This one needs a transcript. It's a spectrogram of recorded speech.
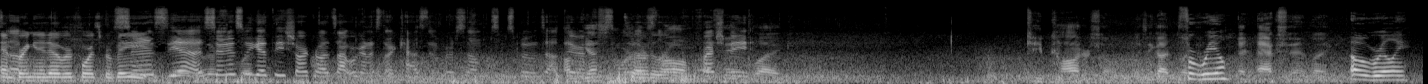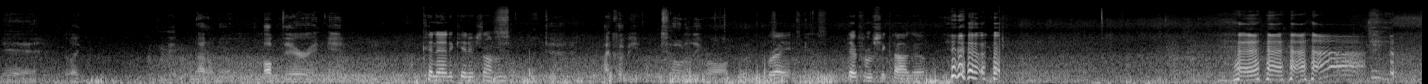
And So, bringing it over for us for as soon bait. as, yeah, Yeah, as soon as we get these shark rods out, we're gonna start casting for some some spoons out there. I'm guessing where they're Totally. from. Fresh I think, bait. like Cape Cod or something. Like they got like, For real? an accent, like Oh, really? yeah, like I don't know, up there in, in Connecticut or something? something like that. I could be totally wrong, but Right. They're from Chicago.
